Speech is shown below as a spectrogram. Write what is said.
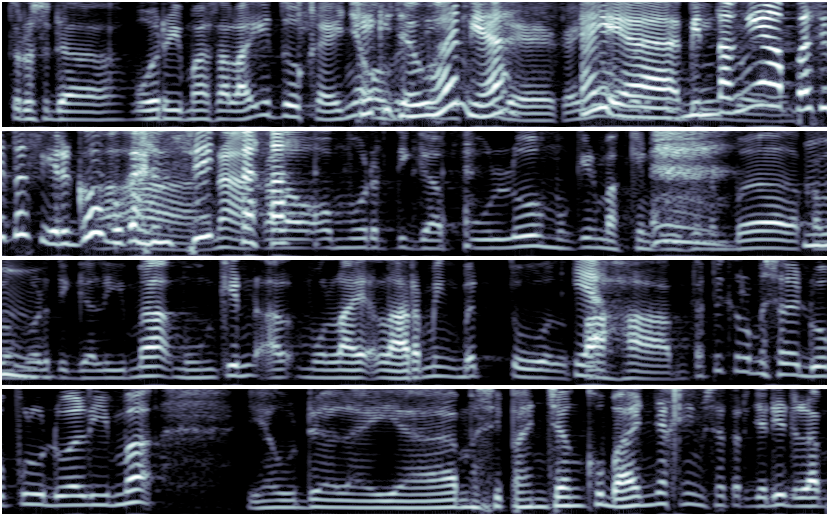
terus udah worry masalah itu kayaknya Kayak kejauhan ya. Deh. Kayaknya eh ya, bintangnya deh. apa sih tuh Virgo ah, bukan sih? Nah, kalau umur 30 mungkin makin reasonable. Kalau hmm. umur 35 mungkin mulai alarming betul, ya. paham. Tapi kalau misalnya 20 25 ya udahlah ya masih panjang kok banyak yang bisa terjadi dalam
